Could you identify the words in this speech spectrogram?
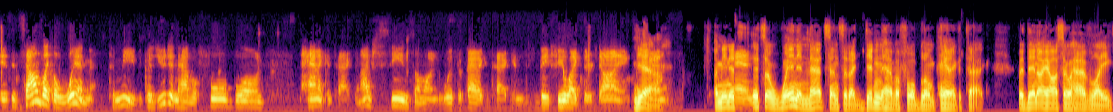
it it sounds like a win to me because you didn't have a full blown panic attack, and I've seen someone with a panic attack and they feel like they're dying. Yeah. And, I mean, it's and, it's a win in that sense that I didn't have a full blown panic attack, but then I also have like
